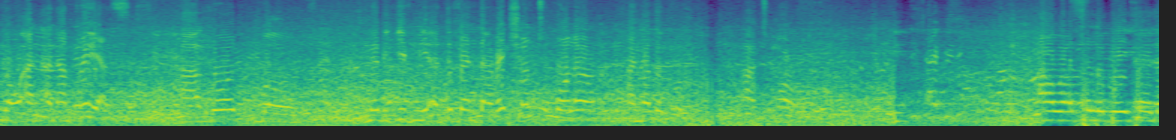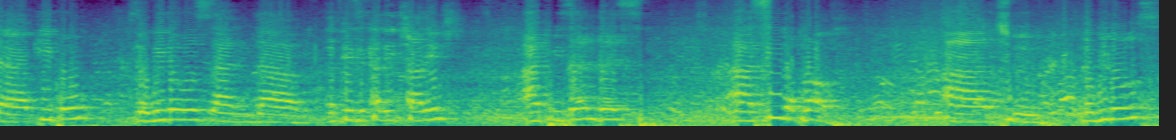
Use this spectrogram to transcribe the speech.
you know, and, and, and prayers. Uh, God will maybe give me a different direction to honor another group uh, tomorrow. Our celebrated uh, people, the widows and uh, the physically challenged, I present this uh, seed of love uh, to the widows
